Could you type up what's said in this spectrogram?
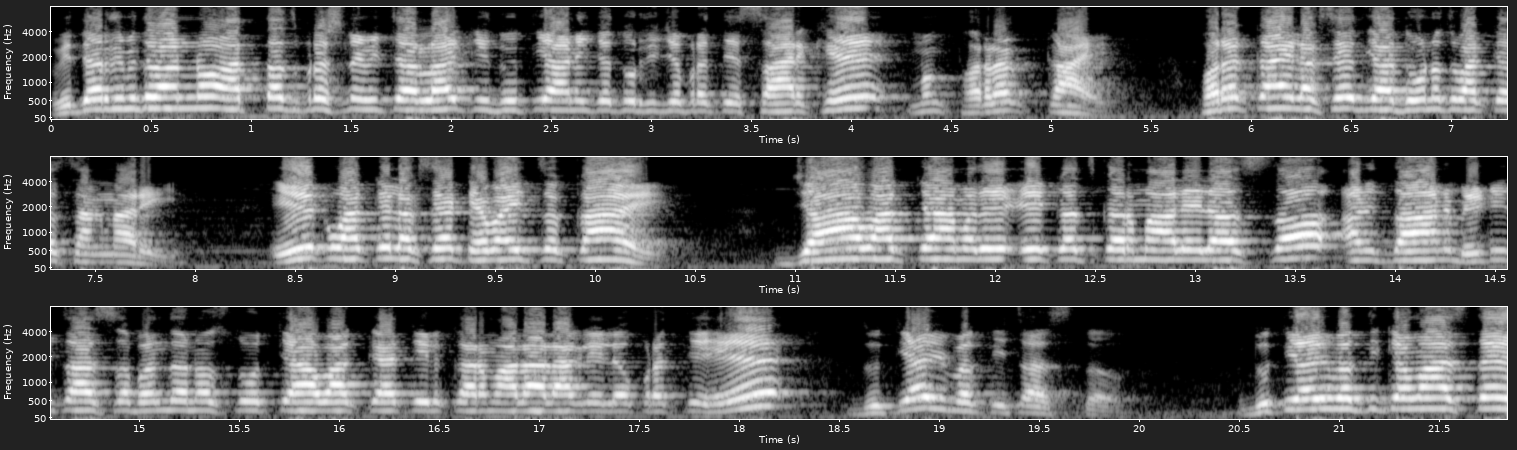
विद्यार्थी मित्रांनो आत्ताच प्रश्न विचारलाय की द्वितीय आणि चतुर्थीचे प्रत्यय सारखे मग फरक काय? फरक काय लक्षात घ्या दोनच वाक्यात सांगणार. आहे एक वाक्य लक्षात ठेवायचं काय? ज्या वाक्यामध्ये एकच कर्म आलेलं असतं आणि दान भेटीचा संबंध नसतो त्या वाक्यातील कर्माला लागलेलं प्रत्यय हे द्वितीय विभक्तीचं असतं. द्वितीय विभक्ती केव्हा असते?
